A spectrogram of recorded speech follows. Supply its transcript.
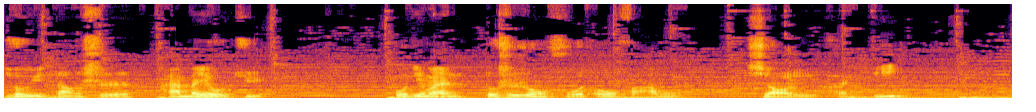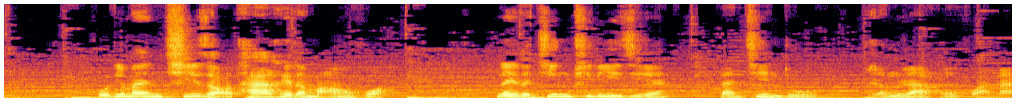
由于当时还没有锯，徒弟们都是用斧头伐木，效率很低。徒弟们起早贪黑的忙活，累得精疲力竭，但进度仍然很缓慢。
